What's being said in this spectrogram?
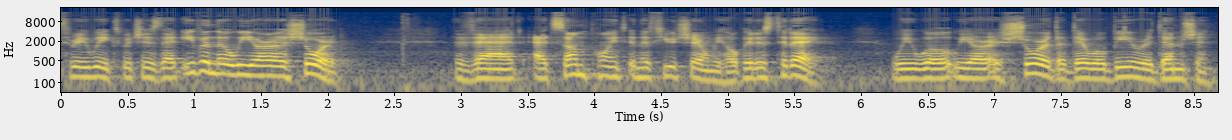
three weeks, which is that even though we are assured that at some point in the future, and we hope it is today, we will we are assured that there will be a redemption.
